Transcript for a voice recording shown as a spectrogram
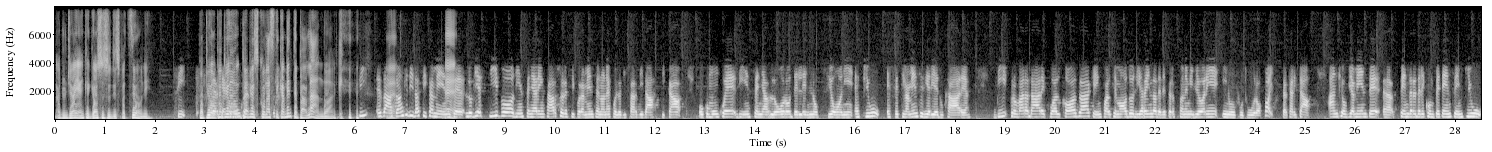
aggiungerei anche grosse soddisfazioni. Sì, proprio, proprio, comunque... proprio, scolasticamente parlando anche. Sì, esatto, eh. anche didatticamente. Eh. L'obiettivo di insegnare in carcere sicuramente non è quello di far didattica o comunque di insegnar loro delle nozioni, è più effettivamente di rieducare di provare a dare qualcosa che in qualche modo li renda delle persone migliori in un futuro. Poi, per carità, anche ovviamente eh, spendere delle competenze in più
